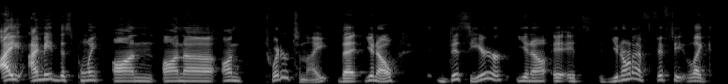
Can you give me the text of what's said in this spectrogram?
I I made this point on on uh on Twitter tonight that you know this year, you know, it- it's you don't have 50 like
